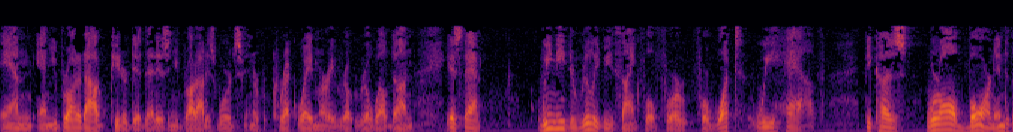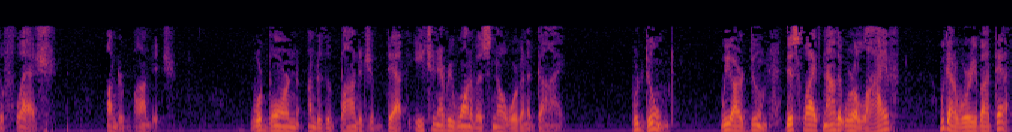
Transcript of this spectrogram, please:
and and you brought it out, Peter did that is, and you brought out his words in a correct way, Murray, real, real well done, is that we need to really be thankful for for what we have, because we're all born into the flesh under bondage. We're born under the bondage of death. Each and every one of us know we're going to die. We're doomed. We are doomed. This life, now that we're alive, we got to worry about death.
